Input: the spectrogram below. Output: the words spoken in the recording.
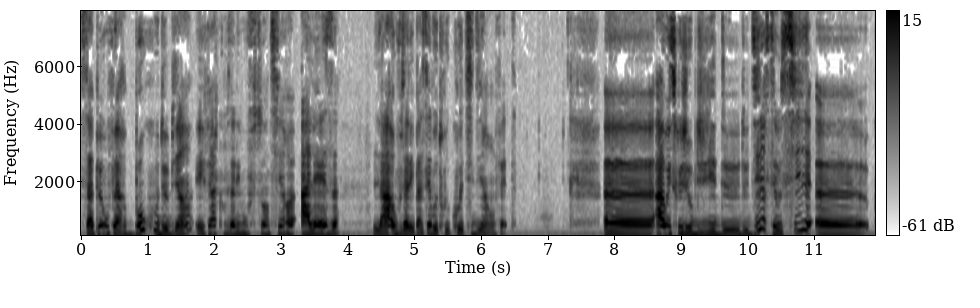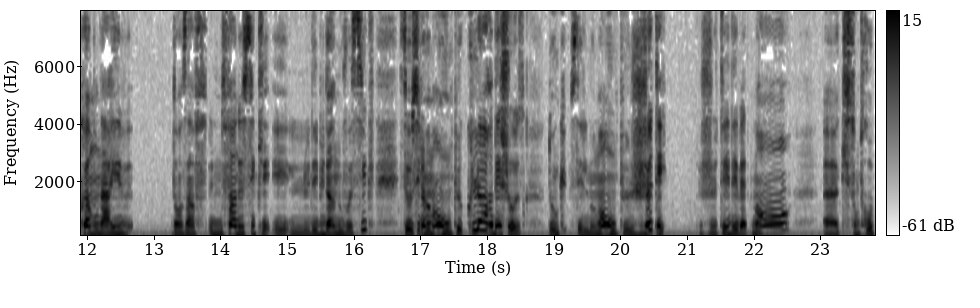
ça peut vous faire beaucoup de bien et faire que vous allez vous sentir à l'aise là où vous allez passer votre quotidien en fait. Euh, ah oui, ce que j'ai oublié de, dire, c'est aussi euh, comme on arrive dans une fin de cycle et le début d'un nouveau cycle, c'est aussi le moment où on peut clore des choses. Donc c'est le moment où on peut jeter. Jeter des vêtements euh, qui sont trop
